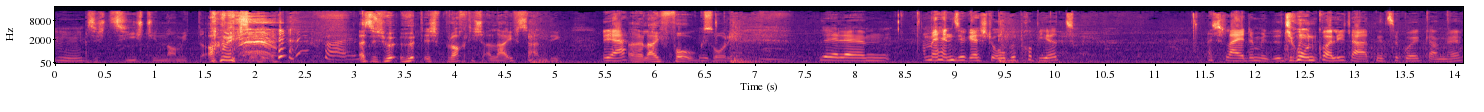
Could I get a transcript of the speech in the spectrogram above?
Mhm. es ist Dienstag Nachmittag. es ist, heute ist praktisch eine Live-Sendung. Ja, Eine Live-Folge, sorry. weil ähm, wir haben es ja gestern oben probiert. Es ist leider mit der Tonqualität nicht so gut gegangen.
